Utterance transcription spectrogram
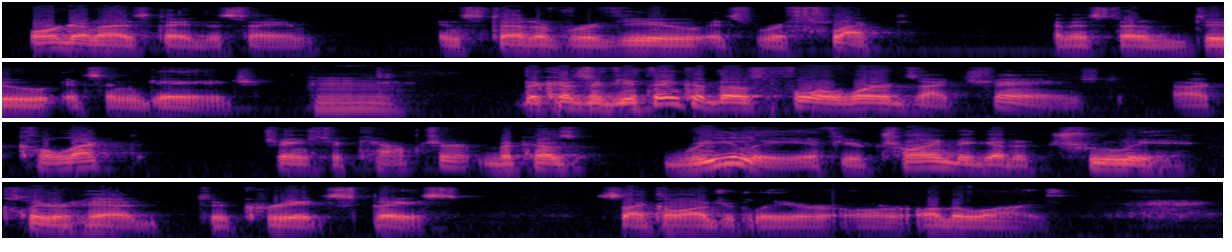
Organize stayed the same instead of review, it's reflect, and instead of do, it's engage. Mm. Because if you think of those four words I changed, uh, collect changed to capture, because really, if you're trying to get a truly clear head to create space, psychologically or, or otherwise,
